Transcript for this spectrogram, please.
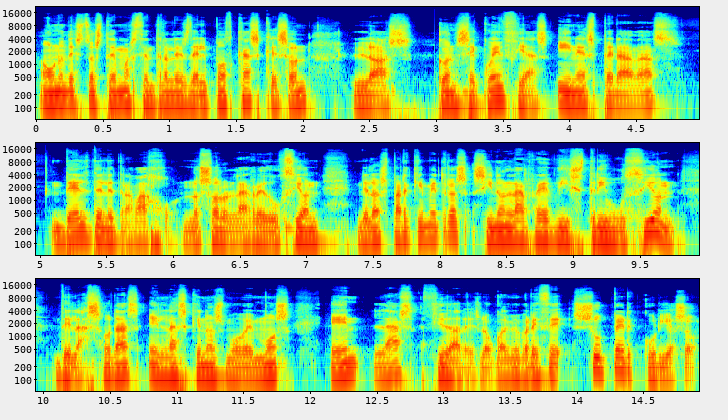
a uno de estos temas centrales del podcast que son las consecuencias inesperadas del teletrabajo, no solo la reducción de los parquímetros, sino la redistribución de las horas en las que nos movemos en las ciudades, lo cual me parece súper curioso.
